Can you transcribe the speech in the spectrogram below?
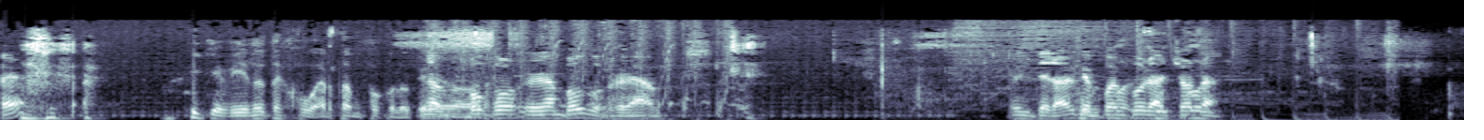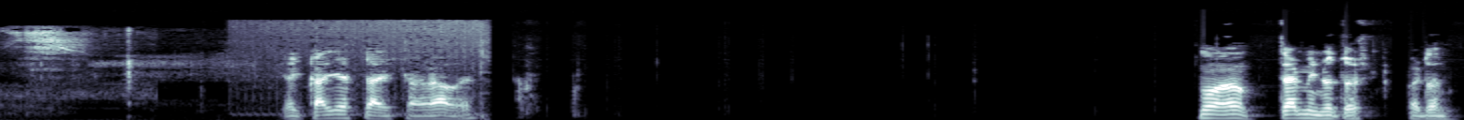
¿eh? Y que viéndote jugar tampoco lo creo. Tampoco, yo tampoco, o sea. Literal que fue pura chorra. El calle está descargado, eh. Bueno, tres minutos, perdón.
